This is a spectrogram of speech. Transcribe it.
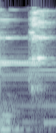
ponto.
